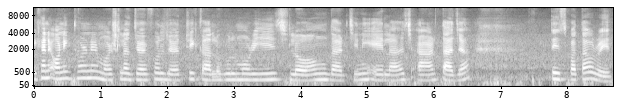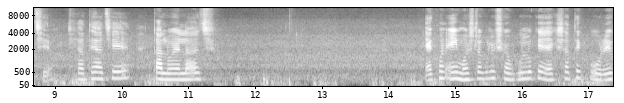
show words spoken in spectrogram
এখানে অনেক ধরনের মশলা, জয়ফল, জয়ত্রী, কালো গোলমরিচ, লং, দারচিনি, এলাচ আর তাজা তেজপাতাও রয়েছে সাথে আছে কালো এলাচ এখন এই মশলাগুলো সবগুলোকে একসাথে করে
